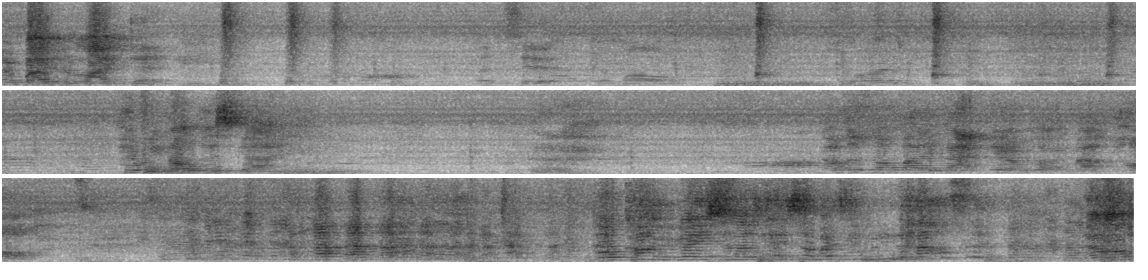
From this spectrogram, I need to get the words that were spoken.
everybody didn't like that. That's it. Come on. Hey, we know this guy. No, there's nobody back there. I'm talking about Paul. oh, congregation, I'll tell you somebody's coming in the house. No.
